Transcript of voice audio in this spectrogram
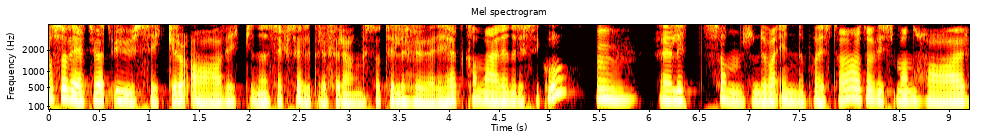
Og så vet vi at usikker og avvikende seksuell preferanse og tilhørighet kan være en risiko. Mm. Eh, Litt samme som du var inne på i stad. At hvis man har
